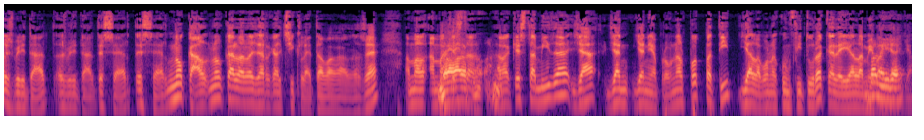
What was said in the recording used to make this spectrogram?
és veritat, és veritat, és cert, és cert. No cal, no cal allargar el xiclet a vegades, eh? Amb, el, amb, vegades aquesta, no. amb aquesta mida ja ja ja n'hi ha prou. En el pot petit hi ha la bona confitura que deia la meva Bueno, iaia.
